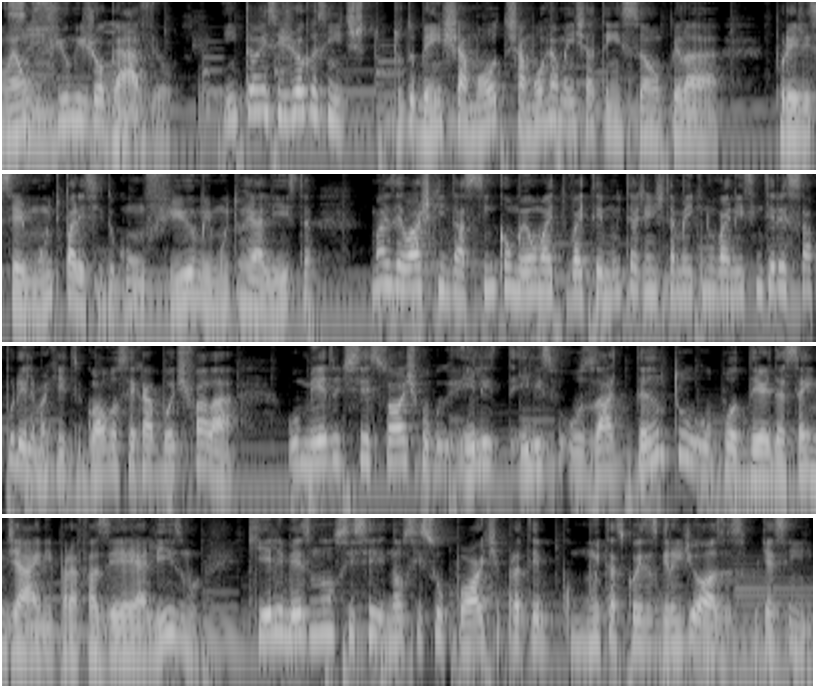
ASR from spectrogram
não é Sim. um filme jogável. Uhum. Então esse jogo, assim, tudo bem, chamou, chamou realmente a atenção pela, por ele ser muito parecido com um filme, muito realista. Mas eu acho que, assim como eu, vai ter muita gente também que não vai nem se interessar por ele, Marquito, igual você acabou de falar. O medo de ser só, tipo, eles, eles usar tanto o poder dessa engine para fazer realismo que ele mesmo não se, não se suporte para ter muitas coisas grandiosas. Porque assim,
